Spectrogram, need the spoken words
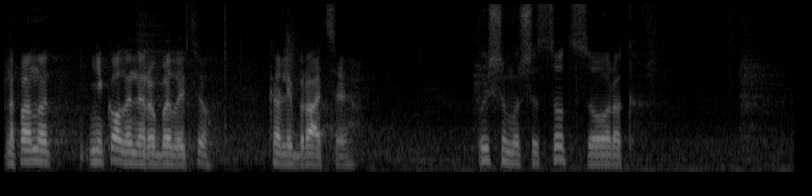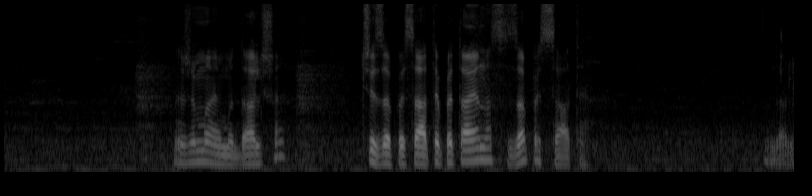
Напевно, ніколи не робили цю калібрацію. Пишемо 640. Нажимаємо далі. Чи записати, питає нас? Записати. Далі.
